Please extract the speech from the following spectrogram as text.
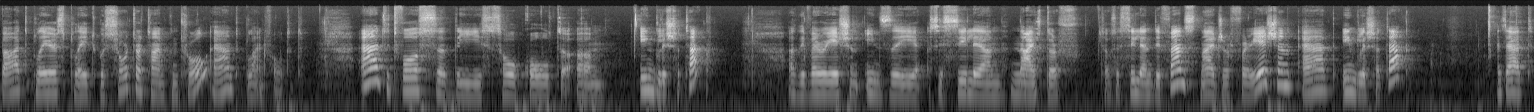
but players played with shorter time control and blindfolded and it was the so-called um, English attack, uh, the variation in the Sicilian Najdorf, so Sicilian defense, Najdorf variation, and English attack, that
